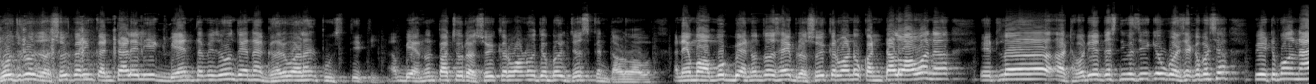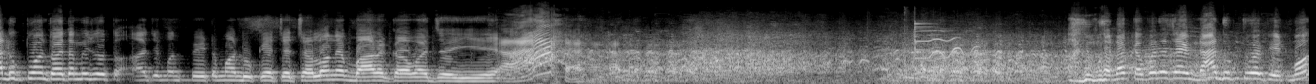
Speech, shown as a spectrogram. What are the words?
રોજ રોજ રસોઈ કરીને કંટાળેલી એક બેન તમે જોવો તો એના ઘરવાળાને પૂછતી હતી. આમ બહેનોને પાછો રસોઈ કરવાનો જબરજસ્ત કંટાળો આવે. અને એમાં અમુક બહેનો તો સાહેબ રસોઈ કરવાનો કંટાળો આવે ને એટલે અઠવાડિયા દસ દિવસ એ કેવું કરશે ખબર છે? પેટમાં ના દુખતું હોય તોય તમે જો તો આજે મને પેટમાં દુખે છે. ચલો ને બહાર ગાવા જઈએ. આ! મને ખબર છે સાહેબ, ના દુખતું હોય પેટમાં.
